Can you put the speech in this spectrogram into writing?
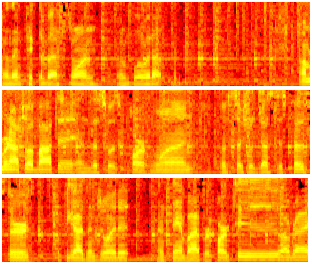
and then pick the best one and blow it up. I'm Renato Abate, and this was part one of social justice posters. Hope you guys enjoyed it and stand by for part two. All right.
